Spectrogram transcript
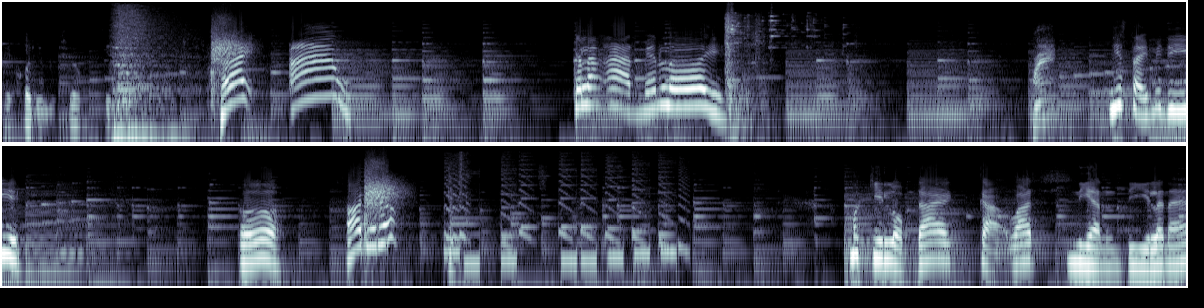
มีคนยังไม่เชื่อจริง เฮ้ย อ้าวกำลังอ่านเม้นเลย นิสัยไม่ดี เอออะเดี๋ยวเดี๋ยว กี้หลบได้กะว่าเนียนดีแล้วนะ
